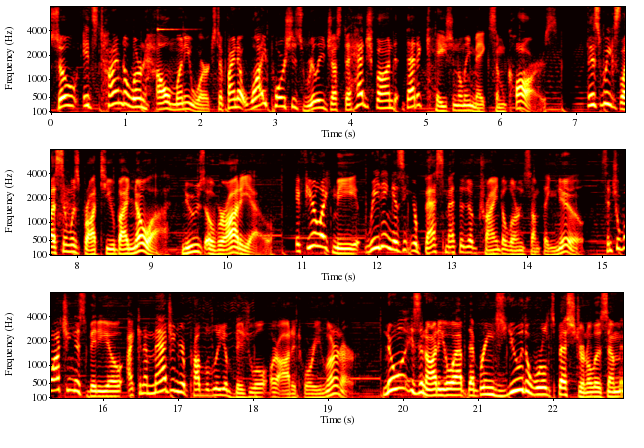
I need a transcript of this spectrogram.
So it's time to learn how money works to find out why Porsche is really just a hedge fund that occasionally makes some cars. This week's lesson was brought to you by Noa, News Over Audio. If you're like me, reading isn't your best method of trying to learn something new. Since you're watching this video, I can imagine you're probably a visual or auditory learner. Noa is an audio app that brings you the world's best journalism,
